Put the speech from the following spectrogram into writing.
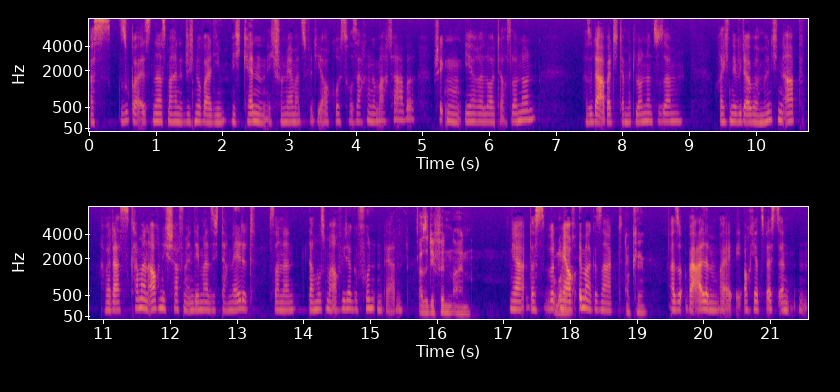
was super ist. Ne? Das mache ich natürlich nur, weil die mich kennen. Ich schon mehrmals für die auch größere Sachen gemacht habe. Schicken ihre Leute aus London. Also da arbeite ich dann mit London zusammen. Rechne wieder über München ab. Aber das kann man auch nicht schaffen, indem man sich da meldet, sondern da muss man auch wieder gefunden werden. Also die finden einen. Ja, das wird Oder? mir auch immer gesagt. Okay. Also bei allem, weil auch jetzt Westenden,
